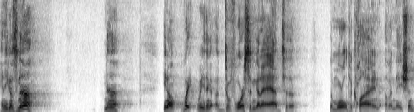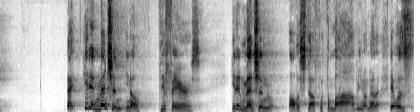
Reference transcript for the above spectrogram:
and he goes, No. No. You know, what, what do you think? A divorce isn't going to add to the moral decline of a nation. He didn't mention, you know, the affairs. He didn't mention all the stuff with the mob, you know, none of that. It was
